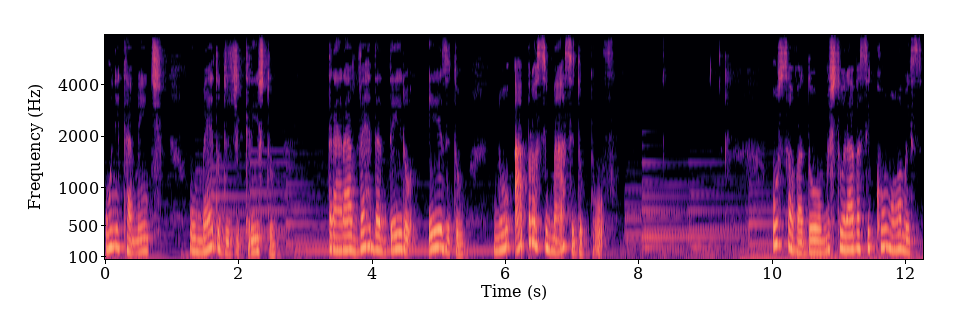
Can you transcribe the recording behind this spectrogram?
Unicamente o método de Cristo trará verdadeiro êxito no aproximar-se do povo. O Salvador misturava-se com homens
